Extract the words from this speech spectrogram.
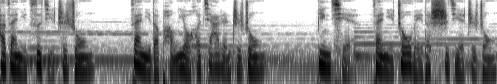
他在你自己之中，在你的朋友和家人之中，并且在你周围的世界之中。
